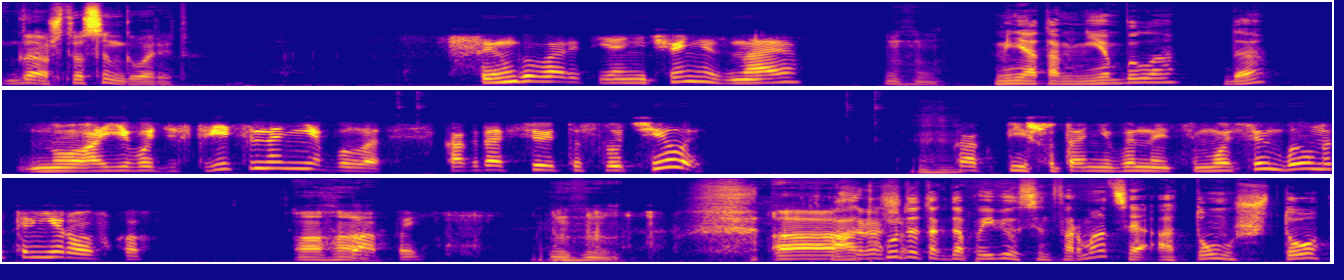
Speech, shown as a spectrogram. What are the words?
Да, что сын говорит? Сын говорит, я ничего не знаю. Угу. Меня там не было, да? Ну, а его действительно не было. Когда все это случилось, угу. как пишут они в инете, мой сын был на тренировках ага. с папой. Угу. А, а откуда тогда появилась информация о том, что,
